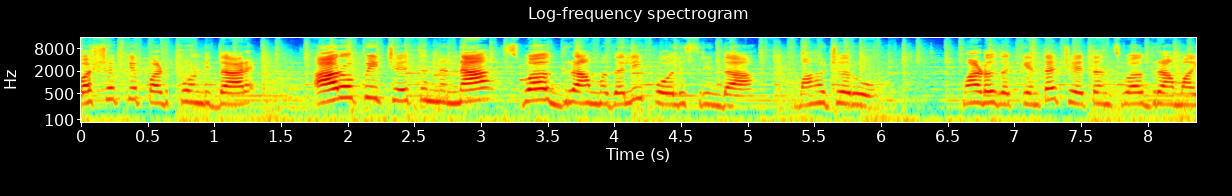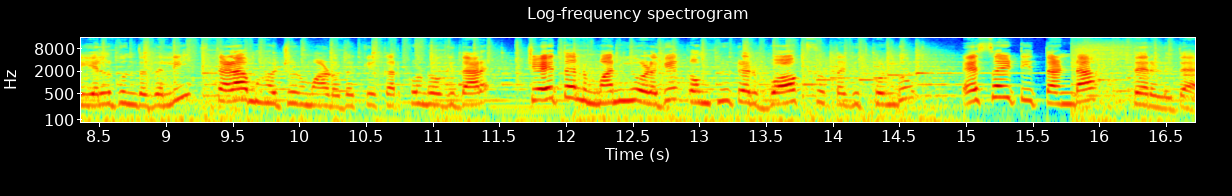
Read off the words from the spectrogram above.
ವಶಕ್ಕೆ ಪಡ್ಕೊಂಡಿದ್ದಾರೆ. ಆರೋಪಿ ಚೇತನನ್ನ ಸ್ವಗ್ರಾಮದಲ್ಲಿ ಪೊಲೀಸರಿಂದ ಮಹಜರು ಮಾಡೋದಕ್ಕೆ ಅಂತ ಚೇತನ್ ಸ್ವಗ್ರಾಮ ಯಲಗುಂದದಲ್ಲಿ ಸ್ಥಳ ಮಹಜರು ಮಾಡೋದಕ್ಕೆ ಕರ್ಕೊಂಡು ಹೋಗಿದ್ದಾರೆ. ಚೇತನ್ ಮನೆಯೊಳಗೆ ಕಂಪ್ಯೂಟರ್ ಬಾಕ್ಸ್ ತೆಗೆದುಕೊಂಡು ಎಸ್ಐಟಿ ತಂಡ ತೆರಳಿದೆ.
